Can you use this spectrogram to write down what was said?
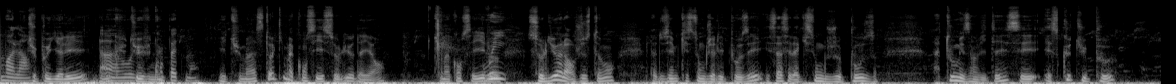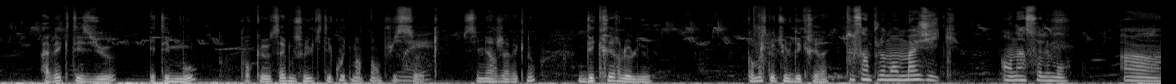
Voilà. tu peux y aller, donc Ah tu oui, es venu. Complètement. Et tu m'as, c'est toi qui m'as conseillé ce lieu d'ailleurs. Tu m'as conseillé le- ce lieu. Alors justement, la deuxième question que j'allais te poser, et ça c'est la question que je pose à tous mes invités, c'est est-ce que tu peux, avec tes yeux et tes mots, pour que celle ou celui qui t'écoute maintenant puisse Ouais. euh, s'immerger avec nous, décrire le lieu? Comment est-ce que tu le décrirais? Tout simplement magique, en un seul mot. Euh,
